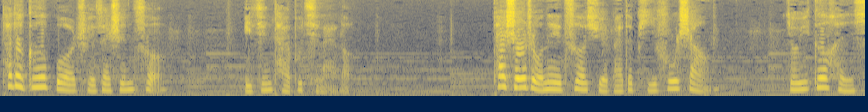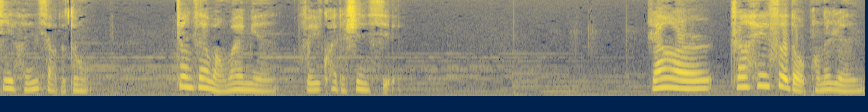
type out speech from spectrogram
他的胳膊垂在身侧，已经抬不起来了。他手肘内侧雪白的皮肤上，有一个很细很小的洞，正在往外面飞快的渗血。然而，穿黑色斗篷的人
